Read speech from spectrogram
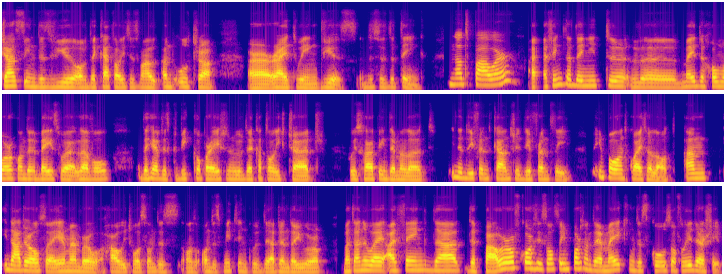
just in this view of the Catholicism and ultra uh, right wing views. This is the thing. Not power. I think that they need to uh, make the homework on the base level. They have this big cooperation with the Catholic Church, who is helping them a lot in a different country differently in Poland quite a lot. And in other also, I remember how it was on this on, on this meeting with the Agenda Europe. But anyway, I think that the power, of course, is also important. They're making the schools of leadership.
